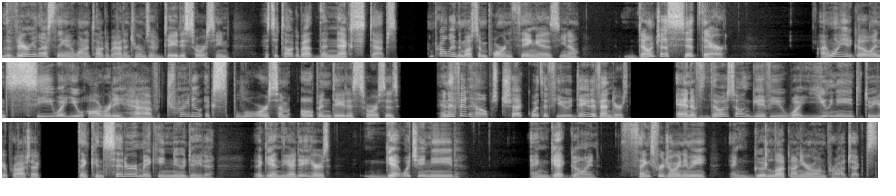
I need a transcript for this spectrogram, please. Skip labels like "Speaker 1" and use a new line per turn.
The very last thing I want to talk about in terms of data sourcing is to talk about the next steps. And probably the most important thing is, you know, don't just sit there. I want you to go and see what you already have. Try to explore some open data sources. And if it helps, check with a few data vendors. And if those don't give you what you need to do your project, then consider making new data. Again, the idea here is get what you need and get going. Thanks for joining me and good luck on your own projects.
